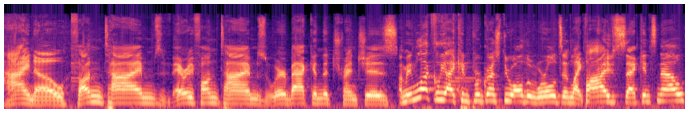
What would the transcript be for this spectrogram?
I know. Fun times, very fun times. We're back in the trenches. I mean, luckily I can progress through all the worlds in like five seconds now.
